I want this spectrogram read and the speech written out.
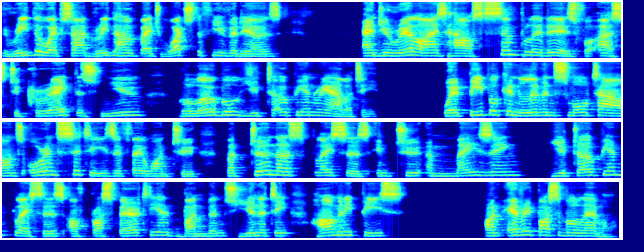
read the website, read the homepage, watch the few videos, and you realize how simple it is for us to create this new global utopian reality where people can live in small towns or in cities if they want to, but turn those places into amazing utopian places of prosperity, abundance, unity, harmony, peace, on every possible level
